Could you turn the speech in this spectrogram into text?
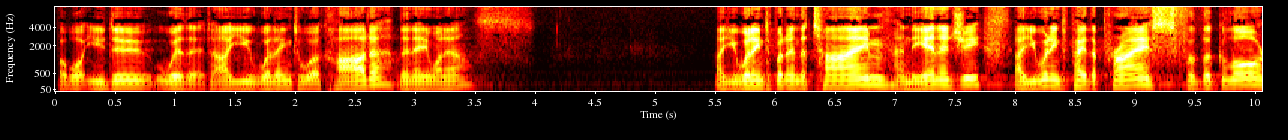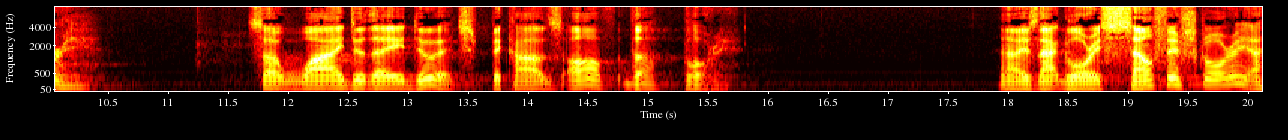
but what you do with it. Are you willing to work harder than anyone else? Are you willing to put in the time and the energy? Are you willing to pay the price for the glory? So, why do they do it? Because of the glory. Now, is that glory selfish glory? I,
